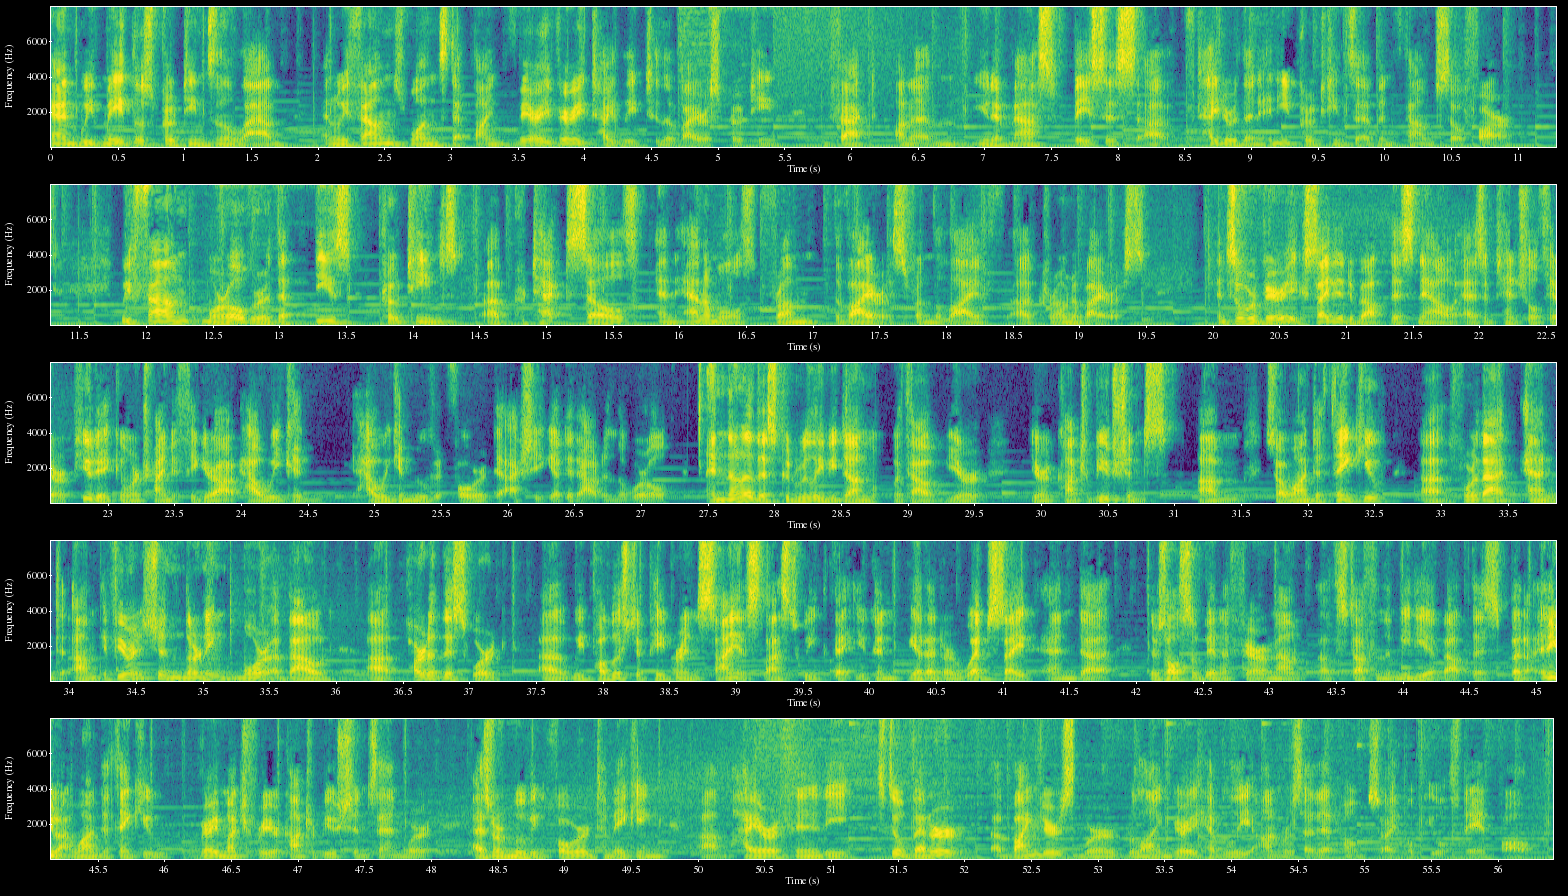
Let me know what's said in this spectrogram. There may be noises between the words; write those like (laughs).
And we've made those proteins in the lab, and we found ones that bind very, very tightly to the virus protein. In fact, on a unit mass basis, uh, tighter than any proteins that have been found so far. We found, moreover, that these proteins uh, protect cells and animals from the virus, from the live uh, coronavirus. And so we're very excited about this now as a potential therapeutic, and we're trying to figure out how we could how we can move it forward to actually get it out in the world. And none of this could really be done without your your contributions. Um, so I wanted to thank you uh, for that. And um, if you're interested in learning more about uh, part of this work, uh, we published a paper in Science last week that you can get at our website. And uh, there's also been a fair amount of stuff in the media about this. But anyway, I wanted to thank you very much for your contributions. And we're, as we're moving forward to making um, higher affinity, still better uh, binders, we're relying very heavily on Rosetta at home. So I hope you will stay involved.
